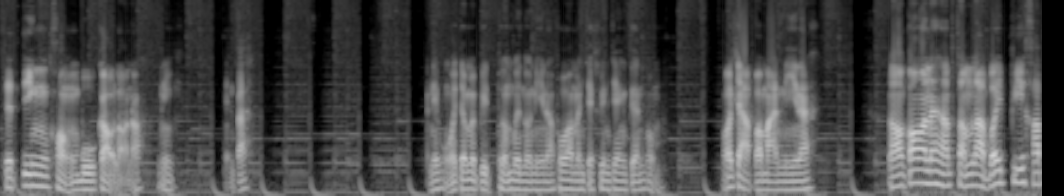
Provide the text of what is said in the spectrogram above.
เซตติ้งของบูเก่าเราเนาะนี่เห็นปะอันนี้ผมก็จะมาปิดเพิ่มเพิ่มตรงนี้นะเพราะว่ามันจะขึ้นแจ้งเตือนผมก็จะประมาณนี้นะแล้วก็นะครับสำหรับว่าพี่ครับ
